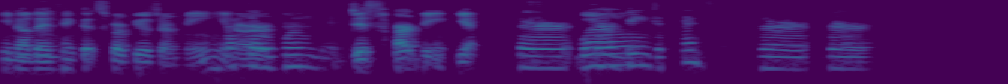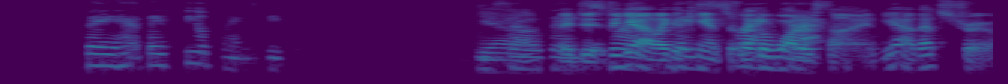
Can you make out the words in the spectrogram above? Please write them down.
You know, they Mhm. think that Scorpios are mean but or wounded. disheartening. Yeah, They're they're being defensive. They're they're they ha- they feel things deeper. And Yeah, so they, they do. strike- yeah, like a cancer, like a water back. sign. Yeah, that's true.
